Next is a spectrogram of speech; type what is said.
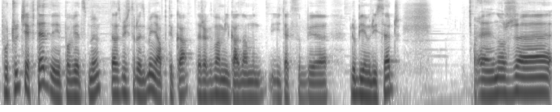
poczucie wtedy, powiedzmy, teraz mi się trochę zmienia optyka, też jak z wami gadam i tak sobie robiłem research, no że,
